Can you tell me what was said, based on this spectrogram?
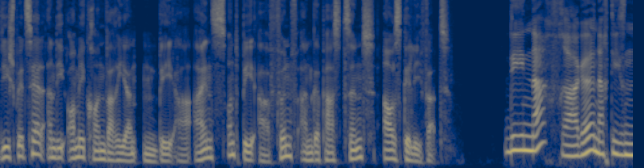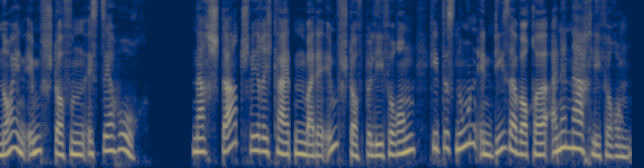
die speziell an die Omikron-Varianten BA1 und BA5 angepasst sind, ausgeliefert. Die Nachfrage nach diesen neuen Impfstoffen ist sehr hoch. Nach Startschwierigkeiten bei der Impfstoffbelieferung gibt es nun in dieser Woche eine Nachlieferung.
